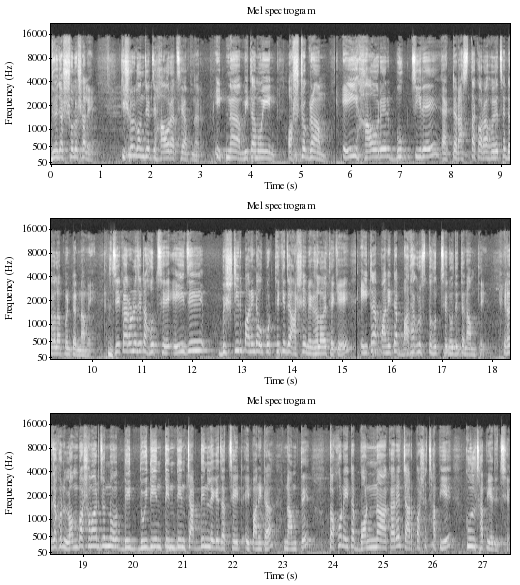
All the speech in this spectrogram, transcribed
দু হাজার ষোলো সালে কিশোরগঞ্জের যে হাওর আছে আপনার, ইটনা মিটামইন অষ্টগ্রাম এই হাওরের বুক চিরে একটা রাস্তা করা হয়েছে ডেভেলপমেন্টের নামে। যে কারণে যেটা হচ্ছে, এই যে বৃষ্টির পানিটা উপর থেকে যে আসে মেঘালয় থেকে, এইটা পানিটা বাধাগ্রস্ত হচ্ছে নদীতে নামতে। এটা যখন লম্বা সময়ের জন্য দুই- দিন, তিন দিন, চার দিন লেগে যাচ্ছে এই পানিটা নামতে তখন এটা বন্যা আকারে চারপাশে ছাপিয়ে, কুল ছাপিয়ে দিচ্ছে।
